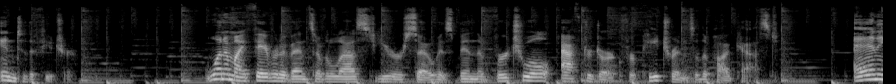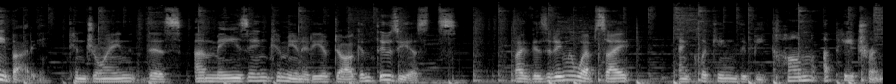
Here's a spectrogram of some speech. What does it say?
into the future. One of my favorite events over the last year or so has been the virtual After Dark for patrons of the podcast. Anybody can join this amazing community of dog enthusiasts by visiting the website and clicking the Become a Patron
